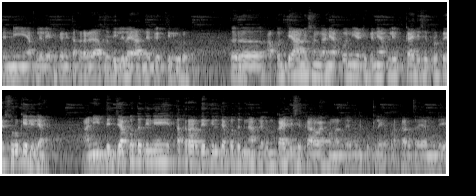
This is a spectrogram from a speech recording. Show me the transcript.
त्यांनी आपल्याला या ठिकाणी तक्रारी अर्ज दिलेला आहे अज्ञात व्यक्तींविरोधात. तर आपण त्या अनुषंगाने आपण या ठिकाणी आपली कायदेशीर प्रक्रिया सुरू केलेली आहे. आणि ते ज्या पद्धतीने तक्रार देतील त्या पद्धतीने आपल्याकडून कायदेशीर कारवाई होणार. त्यामध्ये कुठल्याही प्रकारचा यामध्ये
